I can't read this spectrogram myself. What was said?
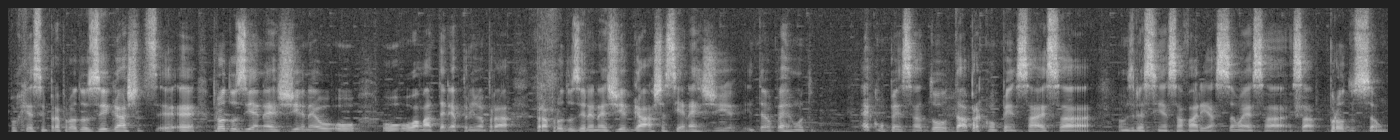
Porque assim, para produzir, gasta é, é, produzir energia, né? Ou, ou- ou a matéria-prima para produzir energia, gasta-se energia. Então eu pergunto, é compensador? Dá para compensar essa, vamos dizer assim, essa variação, essa, essa produção?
